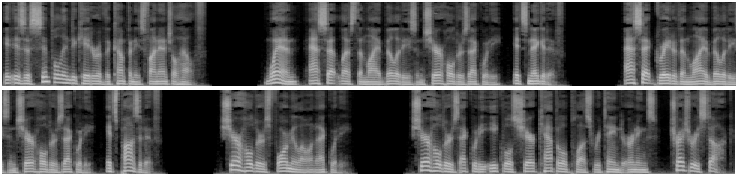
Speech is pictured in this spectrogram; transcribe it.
It is a simple indicator of the company's financial health. When asset less than liabilities and shareholders' equity, it's negative. Asset greater than liabilities and shareholders' equity, it's positive. Shareholders' formula on equity. Shareholders' equity equals share capital plus retained earnings, treasury stock.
